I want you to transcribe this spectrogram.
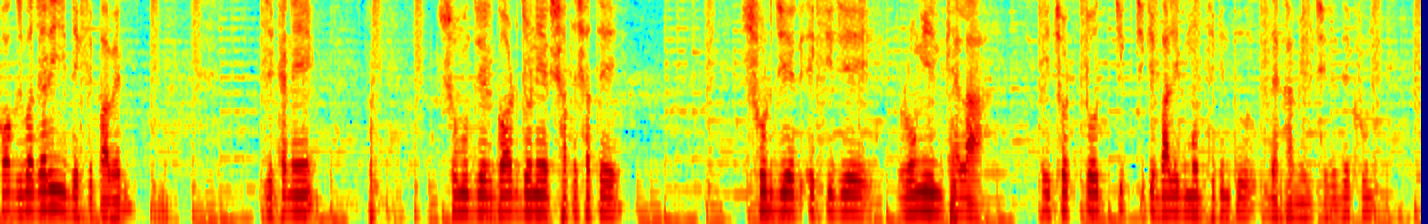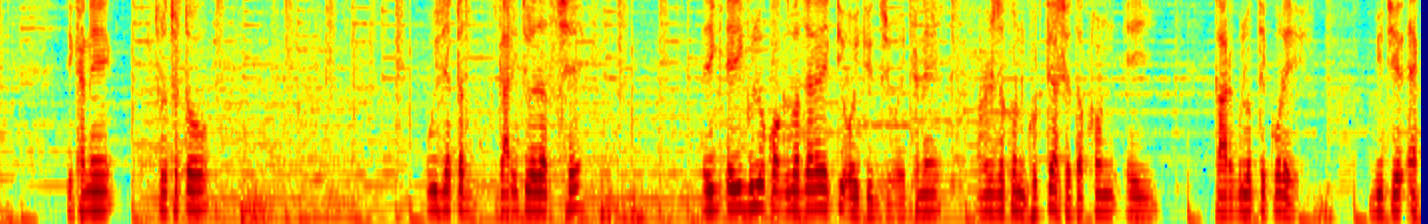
কক্সবাজারেই দেখতে পাবেন, যেখানে সমুদ্রের গর্জনের সাথে সাথে সূর্যের একটি যে রঙিন খেলা, এই ছোট্ট চিকচিকে বালির মধ্যে কিন্তু দেখা মিলছে। যে দেখুন, এখানে ছোট ছোট ওই যে একটা গাড়ি চলে যাচ্ছে এই এইগুলো কক্সবাজারের একটি ঐতিহ্য। এখানে মানুষ যখন ঘুরতে আসে, তখন এই কারগুলোতে করে বিচের এক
